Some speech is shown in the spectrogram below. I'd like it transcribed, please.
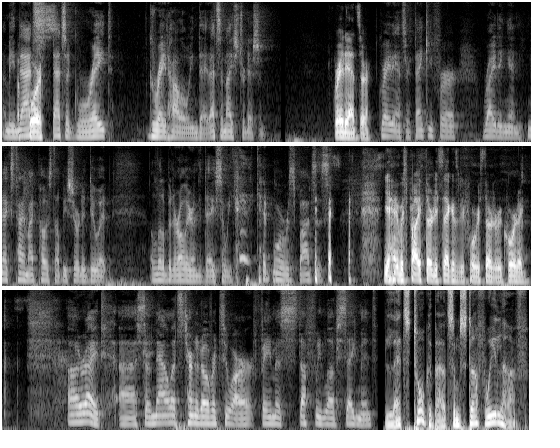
I mean, Of that's course. that's a great, great Halloween day. That's a nice tradition. Great answer. Great answer. Thank you for writing in. Next time I post, I'll be sure to do it a little bit earlier in the day so we get more responses. Yeah, it was probably 30 seconds before we started recording. All right. Uh, so now let's turn it over to our famous Stuff We Love segment. Let's talk about some stuff we love.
